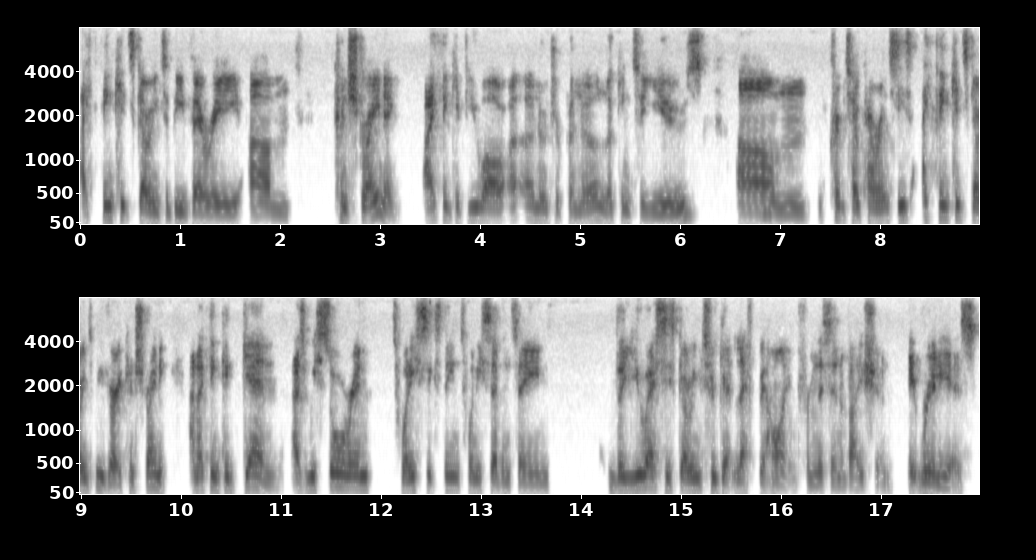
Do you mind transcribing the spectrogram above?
I think it's going to be very um, constraining. I think if you are an entrepreneur looking to use um, cryptocurrencies, I think it's going to be very constraining. And I think, again, as we saw in 2016, 2017, the US is going to get left behind from this innovation. It really is.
